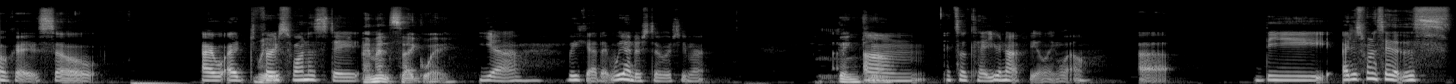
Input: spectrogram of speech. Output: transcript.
Okay, so I, I first want to state, I meant segue. yeah, we get it. We understood what you meant. Thank you. Um, it's okay. You're not feeling well. Uh, the I just want to say that this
